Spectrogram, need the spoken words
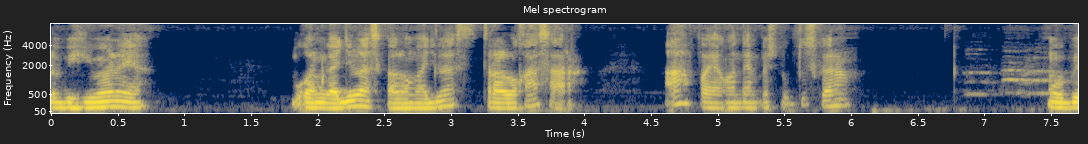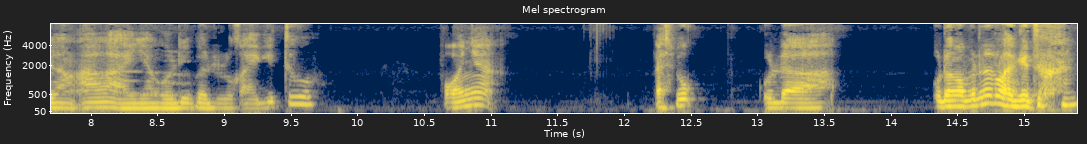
lebih gimana ya? Bukan gak jelas. Kalau nggak jelas terlalu kasar. Apa ya konten Facebook tuh sekarang? Mau bilang ala ya gue juga dulu kayak gitu pokoknya Facebook udah udah nggak bener lah gitu kan.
